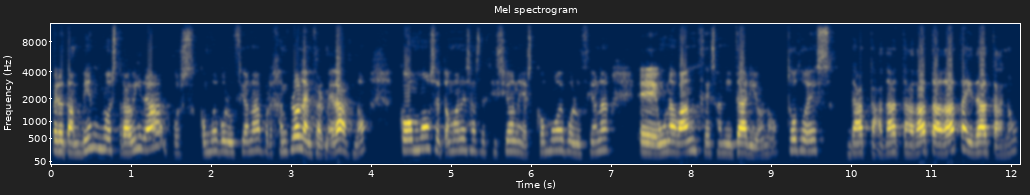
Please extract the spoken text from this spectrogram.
Pero también nuestra vida, pues cómo evoluciona, por ejemplo, la enfermedad, ¿no? Cómo se toman esas decisiones, cómo evoluciona eh, un avance sanitario, ¿no? Todo es data, data, data, data y data, ¿no?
